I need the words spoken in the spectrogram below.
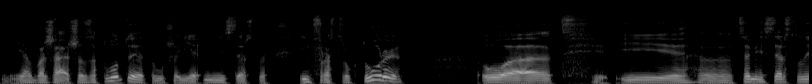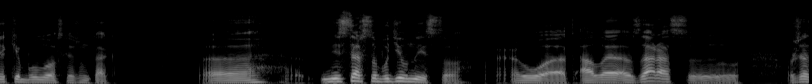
я вважаю, що заплутує, тому що є Міністерство інфраструктури. От, і е, це міністерство, ну, яке було, скажімо так, е, Міністерство будівництва. От, але зараз е, вже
